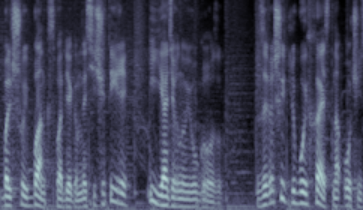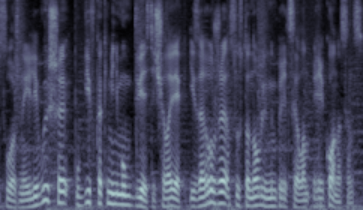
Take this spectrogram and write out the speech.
большой банк с побегом на C4 и ядерную угрозу. Завершить любой хайст на очень сложный или выше, убив как минимум 200 человек из оружия с установленным прицелом Reconnaissance.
